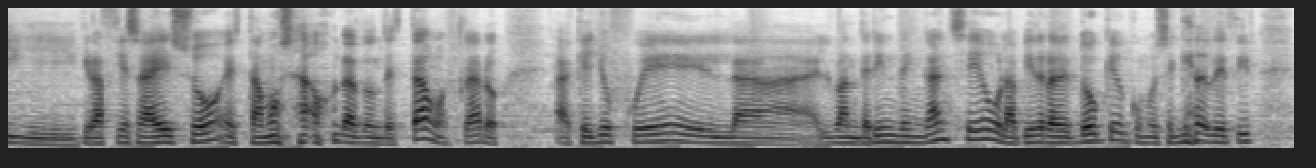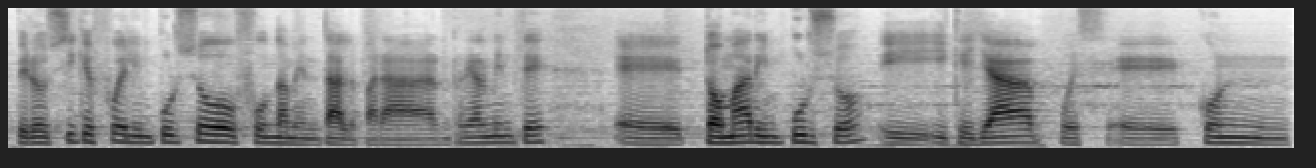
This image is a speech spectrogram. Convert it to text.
y gracias a eso estamos ahora donde estamos, claro. Aquello fue el banderín de enganche o la piedra de toque, o como se quiera decir, pero sí que fue el impulso fundamental para realmente eh, tomar impulso y, que ya pues eh, con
